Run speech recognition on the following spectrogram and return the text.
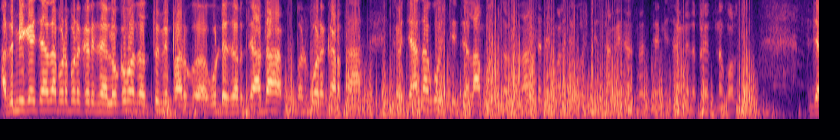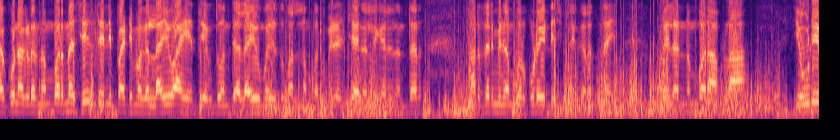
आता मी काही जादा बडबड करीत नाही लोक म्हणतात तुम्ही फार कुठे सर जादा बडबड करता किंवा जादा गोष्टी त्या लांब असतात असं नाही मला ज्या गोष्टी सांगायच्या असतात त्या मी सांगण्याचा प्रयत्न करतो. ज्या कोणाकडे नंबर नसेल त्यांनी पाठीमागे लाईव्ह आहेत एक दोन त्या लाईव्हमध्ये तुम्हाला नंबर मिळेल चॅनलला गेल्यानंतर. फार तर मी नंबर कुठे डिस्प्ले करत नाही. पहिला नंबर आपला एवढे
